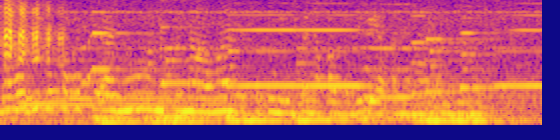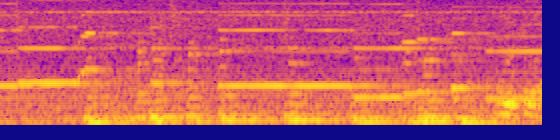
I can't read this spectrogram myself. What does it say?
Baka di pa kasi ano, natunawan. Tapos natulog ka na kagabi, kaya ka naman ano. Oras na.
